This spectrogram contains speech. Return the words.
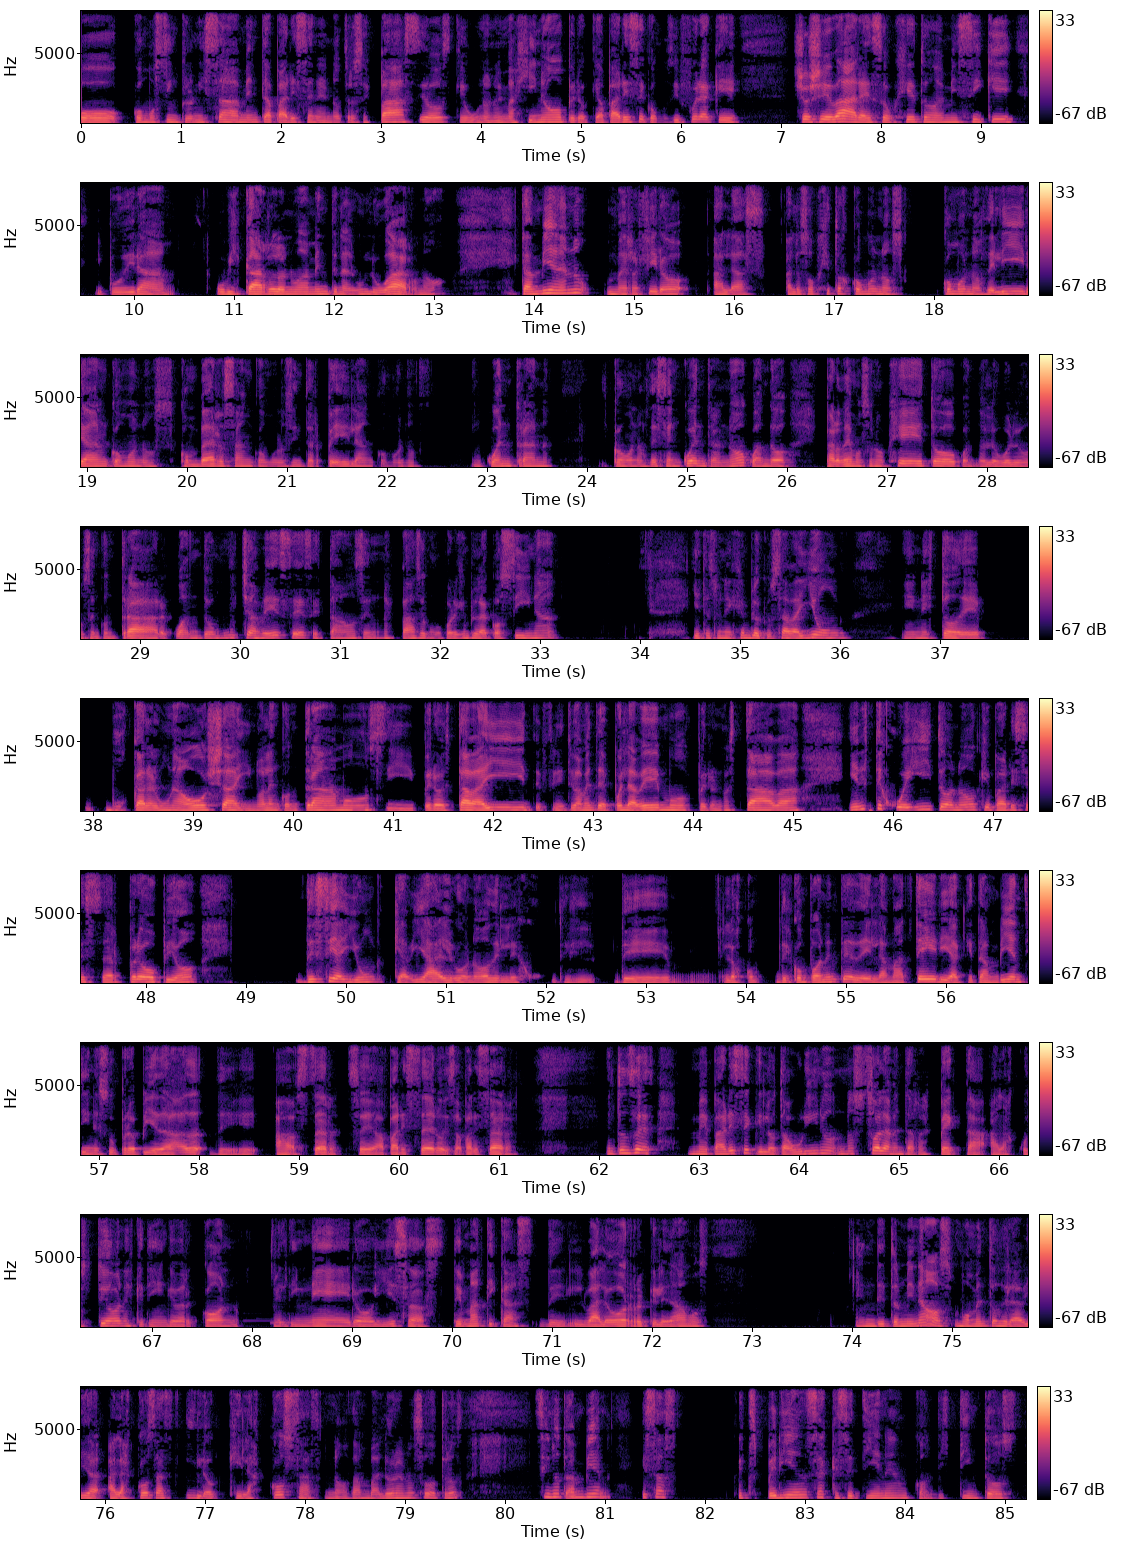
o como sincronizadamente aparecen en otros espacios que uno no imaginó, pero que aparece como si fuera que yo llevara ese objeto en mi psique y pudiera ubicarlo nuevamente en algún lugar, ¿no? También me refiero a las, a los objetos cómo nos, cómo nos deliran, cómo nos conversan, cómo nos interpelan, cómo nos encuentran cómo nos desencuentran, ¿no? Cuando perdemos un objeto, cuando lo volvemos a encontrar, cuando muchas veces estamos en un espacio como por ejemplo la cocina, y este es un ejemplo que usaba Jung en esto de buscar alguna olla y no la encontramos, y, pero estaba ahí, definitivamente después la vemos, pero no estaba. Y en este jueguito, ¿no? que parece ser propio, decía Jung que había algo, ¿no? del, de los, com- del componente de la materia que también tiene su propiedad de hacerse aparecer o desaparecer. Entonces, me parece que lo taurino no solamente respecta a las cuestiones que tienen que ver con el dinero y esas temáticas del valor que le damos en determinados momentos de la vida a las cosas y lo que las cosas nos dan valor a nosotros, sino también esas experiencias que se tienen con distintos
